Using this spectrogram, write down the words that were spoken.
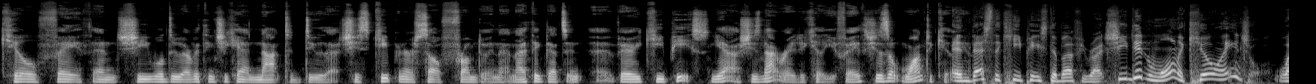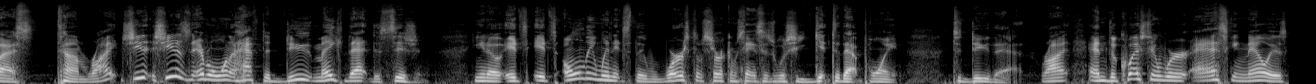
kill Faith, and she will do everything she can not to do that. She's keeping herself from doing that, and I think that's a very key piece. Yeah, she's not ready to kill you, Faith. She doesn't want to kill and you. that's the key piece to Buffy, right? She didn't want to kill Angel last time, right? She she doesn't ever want to have to do make that decision. You know, it's it's only when it's the worst of circumstances will she get to that point to do that, right? And the question we're asking now is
